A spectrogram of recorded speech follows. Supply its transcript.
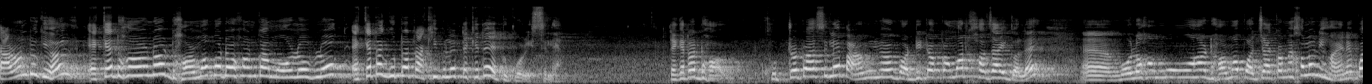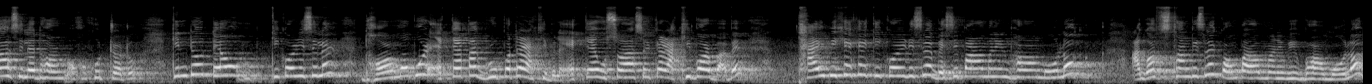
কাৰণটো কি হ'ল? একেধৰণৰ ধৰ্ম প্ৰদৰ্শন কৰা মৌলবোৰক একেটা গোটত ৰাখিবলৈ তেখেতে এইটো কৰিছিলে তেখেতৰ ধ সূত্ৰটো আছিলে পাৰমাণৱিক বৰ্ধিত ক্ৰমত সজাই গ'লে মৌলসমূহৰ ধৰ্ম পৰ্যায়ক্ৰমে সলনি হয়। এনেকুৱা আছিলে ধৰ্ম সূত্ৰটো। কিন্তু তেওঁ কি কৰিছিলে? ধৰ্মবোৰ একেটা গ্ৰুপতে ৰাখিবলৈ একে ওচৰা ওচৰিকৈ ৰাখিবৰ বাবে ঠাই বিশেষে কি কৰি দিছিলে? বেছি পাৰমাণৱিক ভৰৰ মৌলক আগত স্থান দিছিলে কম পাৰমাণৱিক ভৰৰ মৌলক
